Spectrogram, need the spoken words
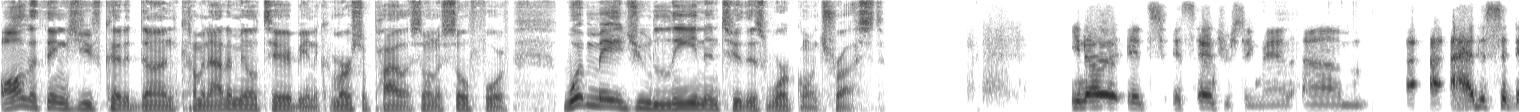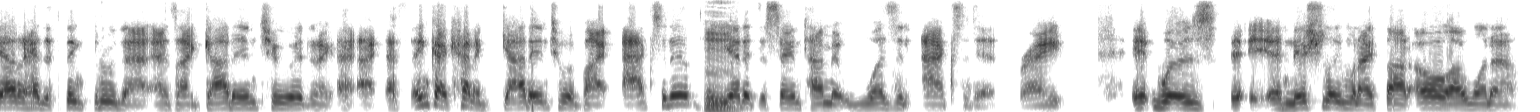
all the things you could have done coming out of the military, being a commercial pilot, so on and so forth. What made you lean into this work on trust? You know, it's it's interesting, man. Um, I, I, had to sit down and I had to think through that as I got into it, and I, I, I think I kind of got into it by accident, but mm. yet at the same time, it was an accident, right? It was initially when I thought, oh, I want to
